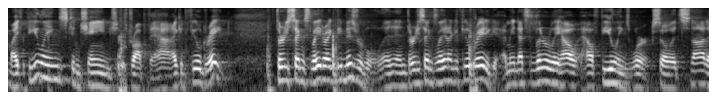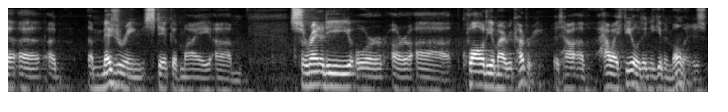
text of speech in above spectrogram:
my feelings can change at the drop of a hat. I can feel great. 30 seconds later, I can be miserable. And, and 30 seconds later, I can feel great again. I mean, that's literally how, how feelings work. So it's not a, a, a measuring stick of my um, serenity or, or uh, quality of my recovery, is how, how I feel at any given moment. It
